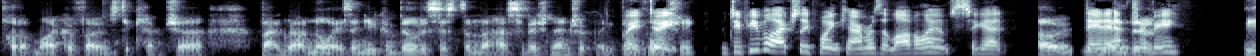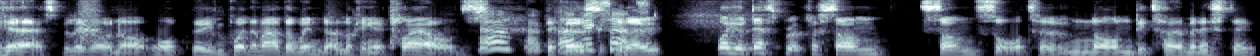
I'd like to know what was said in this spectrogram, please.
put up microphones to capture background noise, and you can build a system that has sufficient entropy. But wait, wait, do people actually point cameras at lava lamps to get oh, data yeah, entropy? Yes, believe it or not, or even point them out of the window looking at clouds. Yeah, because you know well, you're desperate for some some sort of non-deterministic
